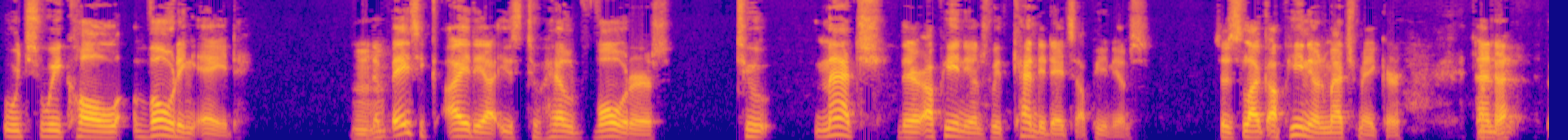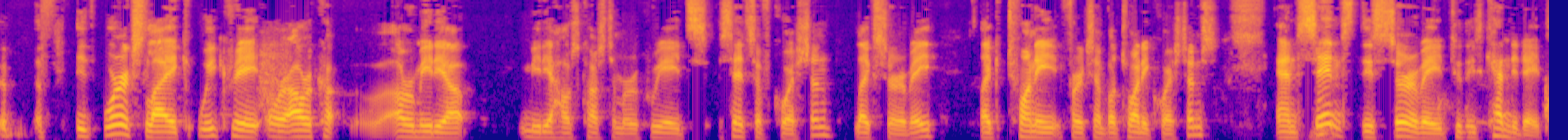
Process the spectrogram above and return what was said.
which we call voting aid. Mm-hmm. The basic idea is to help voters to match their opinions with candidates' opinions. So it's like opinion matchmaker, and okay it works like we create or our our media media house customer creates sets of questions like survey like 20 for example 20 questions and mm-hmm. sends this survey to these candidates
